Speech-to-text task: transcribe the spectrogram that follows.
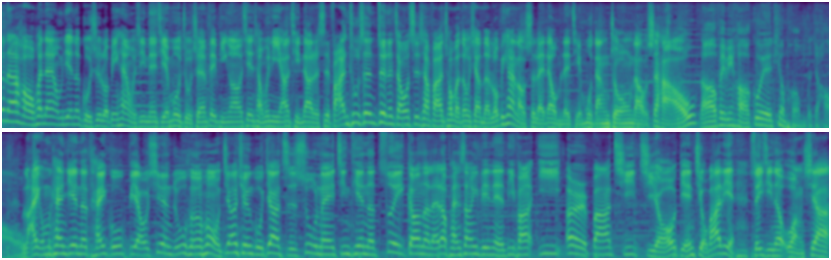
众大家好，欢迎来到我们今天的股市罗宾汉，我是今天的节目主持人费平哦。现场为你邀请到的是法案出身、最能掌握市场法案筹码动向的罗宾汉老师来到我们的节目当中，老师好，老费平好，各位听众朋友们大家好。来，我们看今天的台股表现如何？吼，加权股价指数呢，今天呢最高呢来到盘上一点点的地方，一二八七九点九八点，随即呢往下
